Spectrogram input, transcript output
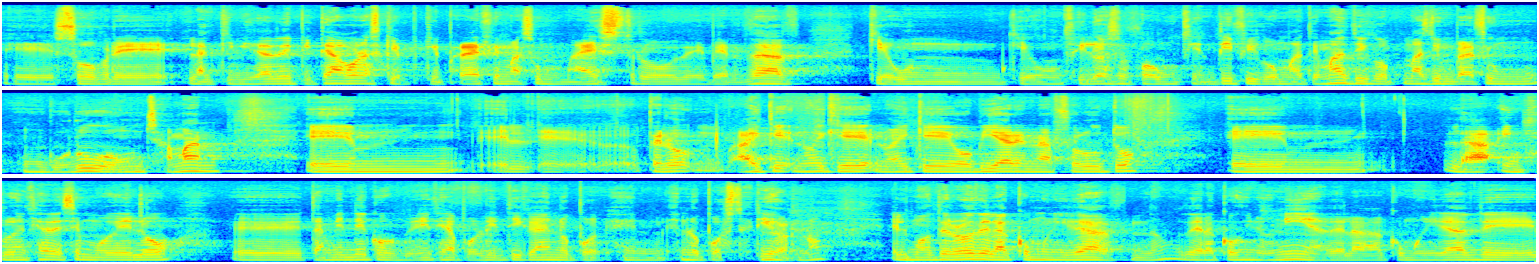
eh, sobre la actividad de Pitágoras, que, parece más un maestro de verdad que un, que un filósofo, un científico, un matemático, más bien parece un, gurú o un chamán. Em, eh, pero hay que, no, hay que, no hay que obviar en absoluto em, la influencia de ese modelo eh, también de convivencia política en lo, posterior. ¿no? El modelo de la comunidad, de la coinonía, de la comunidad de,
